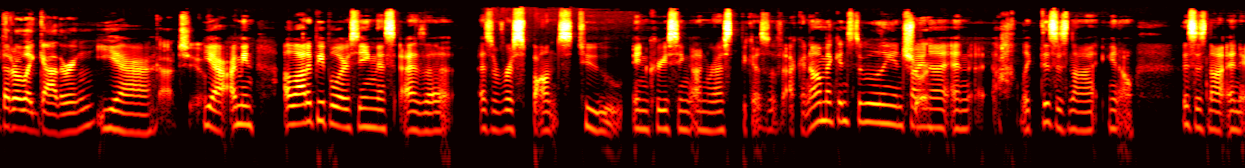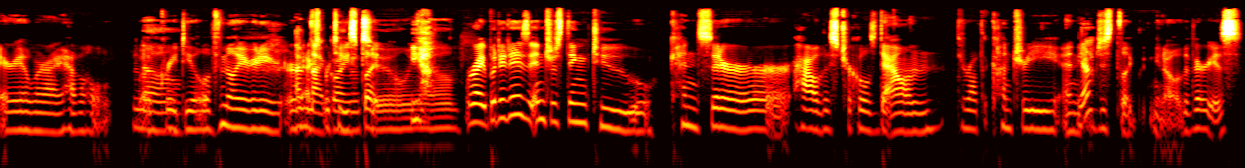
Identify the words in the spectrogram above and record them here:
that are like gathering. Yeah. Got you. Yeah, I mean, a lot of people are seeing this as a as a response to increasing unrest because of economic instability in Sure. China, and uh, like this is not, you know, this is not an area where I have a whole No. a great deal of familiarity or I'm expertise. but to, yeah. right. But it is interesting to consider how this trickles down throughout the country, and Yeah. just like you know the various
